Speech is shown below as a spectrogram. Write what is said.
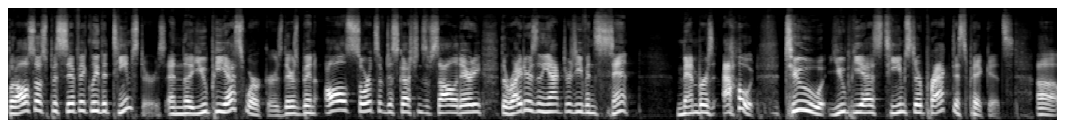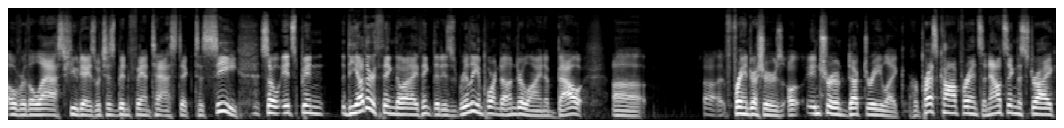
but also specifically the Teamsters and the UPS workers. There's been all sorts of discussions of solidarity. The writers and the actors even sent members out to UPS Teamster practice pickets uh, over the last few days, which has been fantastic to see. So it's been the other thing, though, I think that is really important to underline about. Uh, uh, Fran Drescher's uh, introductory, like her press conference announcing the strike,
